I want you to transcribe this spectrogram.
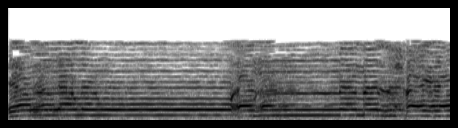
اعلموا انما الحياة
